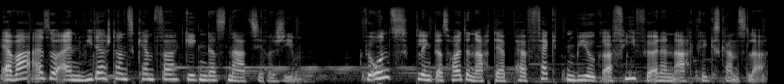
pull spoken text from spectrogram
Er war also ein Widerstandskämpfer gegen das Naziregime. Für uns klingt das heute nach der perfekten Biografie für einen Nachkriegskanzler.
